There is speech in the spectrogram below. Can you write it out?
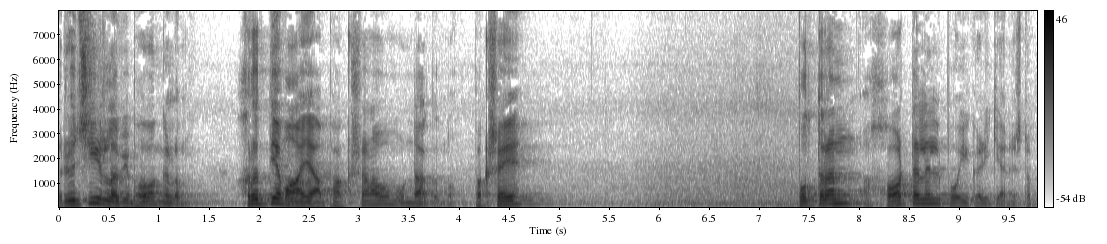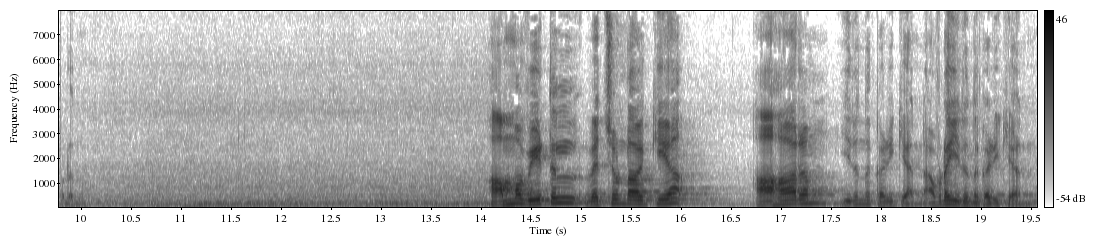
രുചിയുള്ള വിഭവങ്ങളും ഹൃദ്യമായ ഭക്ഷണവും ഉണ്ടാക്കുന്നു. പക്ഷേ പുത്രൻ ഹോട്ടലിൽ പോയി കഴിക്കാൻ ഇഷ്ടപ്പെടുന്നു. അമ്മ വീട്ടിൽ വെച്ചുണ്ടാക്കിയ ആഹാരം ഇരുന്ന് കഴിക്കാൻ അവിടെ ഇരുന്ന് കഴിക്കാൻ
